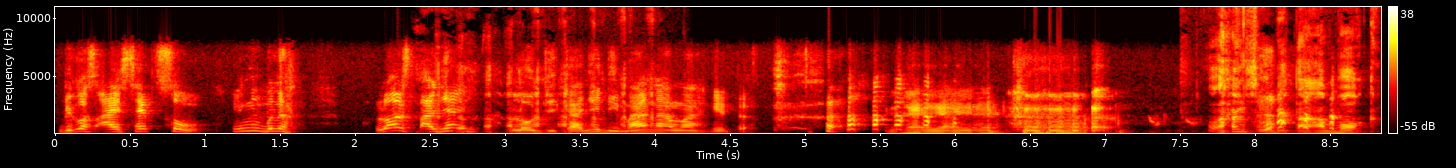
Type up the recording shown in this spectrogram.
Because I said so. Ini bener. Lo harus tanya logikanya di mana mah gitu. Iya, iya, iya. Langsung ditabok.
